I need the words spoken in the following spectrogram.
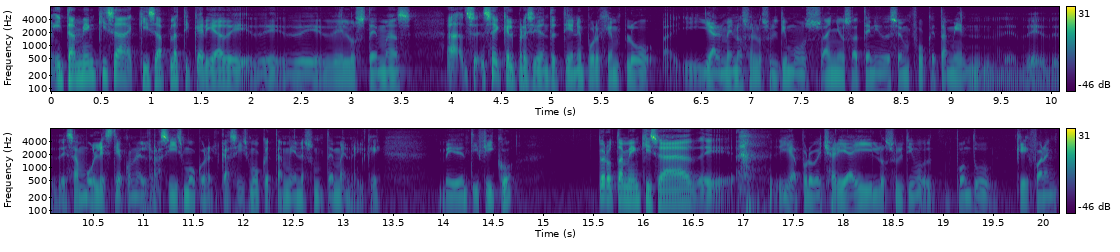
y también quizá, quizá platicaría de, de, los temas... Ah, sé que el presidente tiene, por ejemplo, y al menos en los últimos años ha tenido ese enfoque también de, esa molestia con el racismo, con el casismo, que también es un tema en el que me identifico. Pero también quizá, eh, y aprovecharía ahí los últimos, pon que fueran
